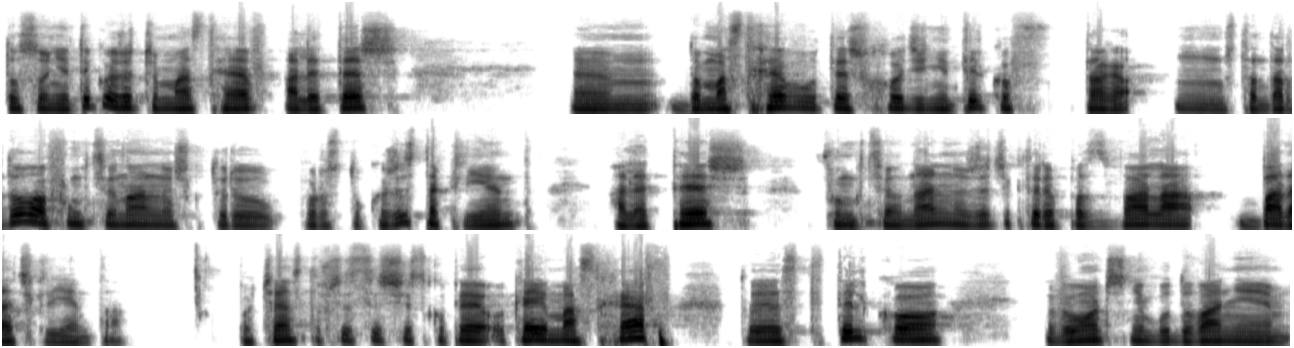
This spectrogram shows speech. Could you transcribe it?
to są nie tylko rzeczy must have, ale też do must have'u też wchodzi nie tylko ta mm, standardowa funkcjonalność, którą po prostu korzysta klient, ale też funkcjonalność rzeczy, które pozwala badać klienta. Bo często wszyscy się skupiają, OK, must have to jest tylko wyłącznie budowanie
